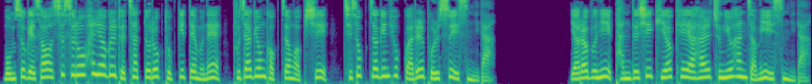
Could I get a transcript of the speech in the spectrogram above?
몸속에서 스스로 활력을 되찾도록 돕기 때문에 부작용 걱정 없이 지속적인 효과를 볼 수 있습니다. 여러분이 반드시 기억해야 할 중요한 점이 있습니다.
